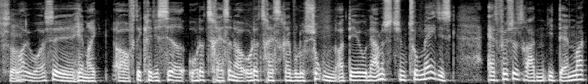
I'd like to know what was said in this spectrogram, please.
så... Du har jo også, øh, Henrik, ofte kritiseret 68'erne og 68-revolutionen, og det er jo nærmest symptomatisk, at fødselsretten i Danmark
